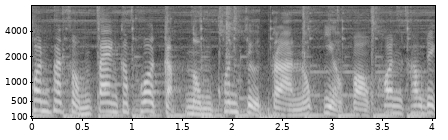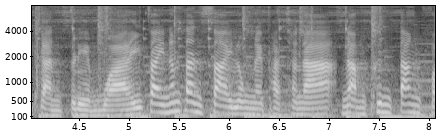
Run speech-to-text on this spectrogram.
คนผสมแป้งข้าวโพดกับนมข้นจืดตรานกเหี่ยวฟาลคอนเข้าด้วยกันเตรียมไว้ ใส่น้ำตาลทรายลงในภาชนะนำขึ้นตั้งไฟ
